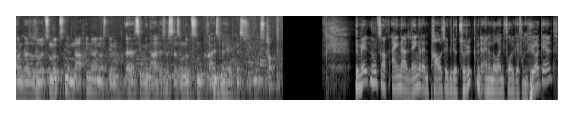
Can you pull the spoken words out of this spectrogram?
Und also so als Nutzen im Nachhinein aus dem äh, Seminar, das ist also Nutzen-Preis-Verhältnis, ist top. Wir melden uns nach einer längeren Pause wieder zurück mit einer neuen Folge von Hörgeld.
